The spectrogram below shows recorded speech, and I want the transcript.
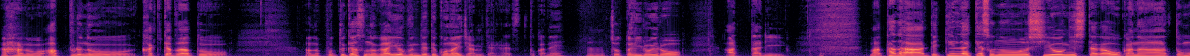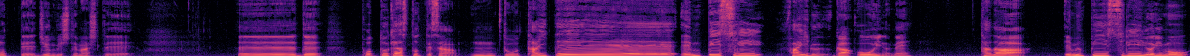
あの、アップルの書き方だと、あの、ポッドキャストの概要文出てこないじゃんみたいなやつとかね。うん、ちょっといろいろあったり。まあ、ただ、できるだけその仕様に従おうかなと思って準備してまして。えー、で、ポッドキャストってさ、うんと、大抵 MP3 ファイルが多いのね。ただ、MP3 よりも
